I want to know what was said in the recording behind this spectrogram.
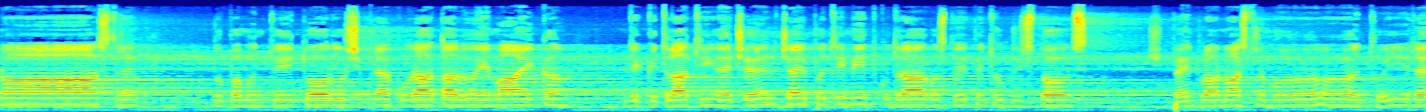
noastre, după Mântuitorul și preacurata lui Maică, decât la tine cel ce ai pătimit cu dragoste pentru Hristos, și pentru a noastră mântuire.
